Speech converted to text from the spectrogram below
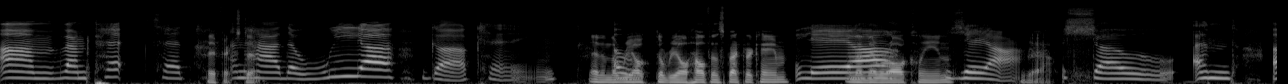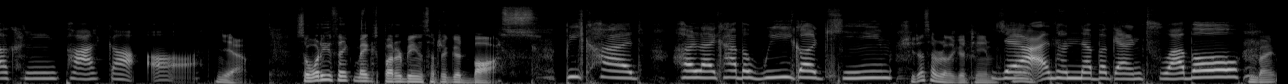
um then picked it They fixed and it, had a real girl came. and then the oh. real the real health inspector came, Yeah. and then they were all clean. Yeah. Yeah. So and a clean pot got off Yeah. So what do you think makes Butterbean such a good boss? because her like have a really good team. She does have a really good team. Yeah, and her never get in trouble. Right.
